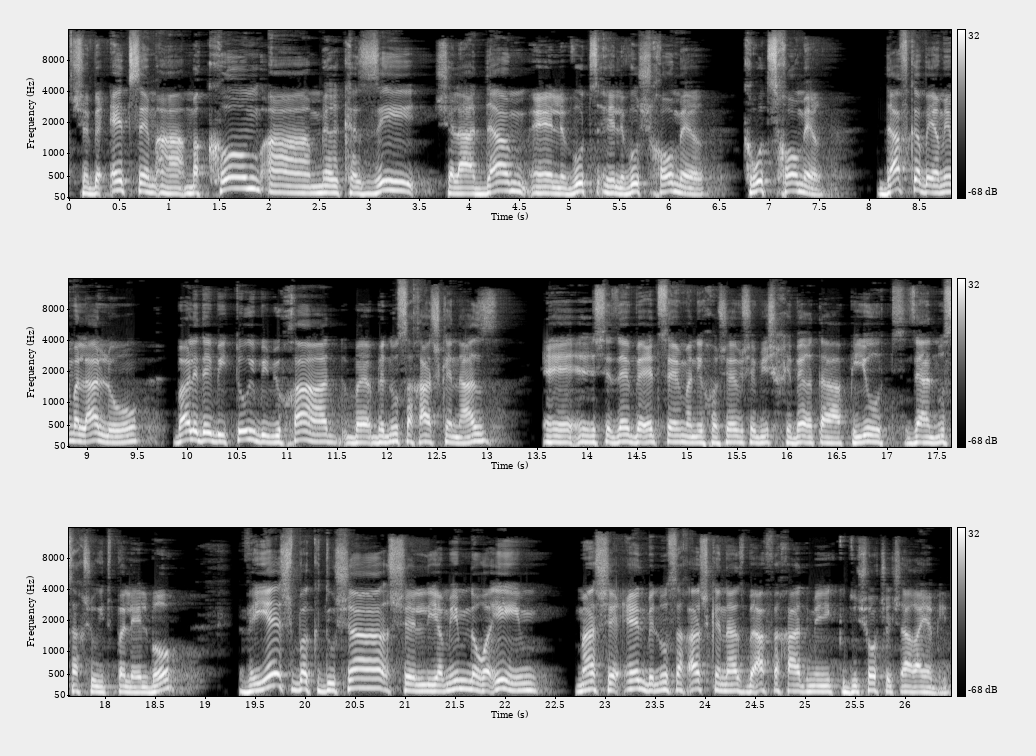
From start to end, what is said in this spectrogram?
שבעצם המקום המרכזי של האדם אה, לבוש, אה, לבוש חומר, קרוץ חומר, דווקא בימים הללו, בא לידי ביטוי במיוחד בנוסח אשכנז, אה, שזה בעצם, אני חושב שמי שחיבר את הפיוט, זה הנוסח שהוא התפלל בו. ויש בקדושה של ימים נוראים, מה שאין בנוסח אשכנז באף אחד מקדושות של שאר הימים.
